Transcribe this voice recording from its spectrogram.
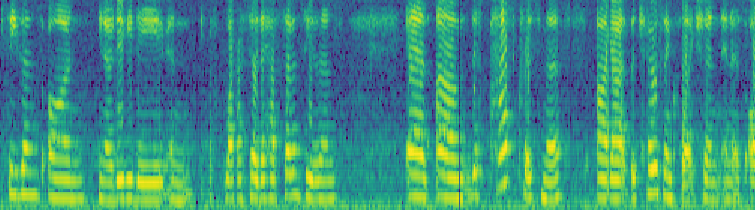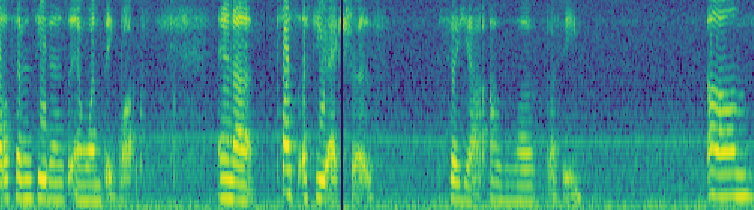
seasons on, you know, DVD. And like I said, they have seven seasons. And um, this past Christmas, I got the Chosen collection, and it's all seven seasons in one big box, and uh, plus a few extras. So yeah, I love Buffy. Um,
